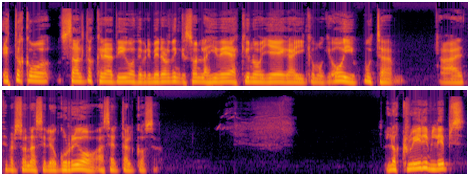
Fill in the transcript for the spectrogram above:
estos como saltos creativos de primer orden que son las ideas que uno llega y como que, oye, pucha, a esta persona se le ocurrió hacer tal cosa. Los creative leaps,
